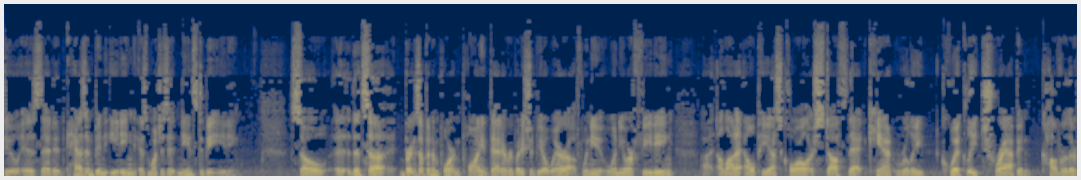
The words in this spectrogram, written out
to is that it hasn't been eating as much as it needs to be eating. So uh, that's uh, brings up an important point that everybody should be aware of when you when you are feeding uh, a lot of LPS coral or stuff that can't really quickly trap and cover their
